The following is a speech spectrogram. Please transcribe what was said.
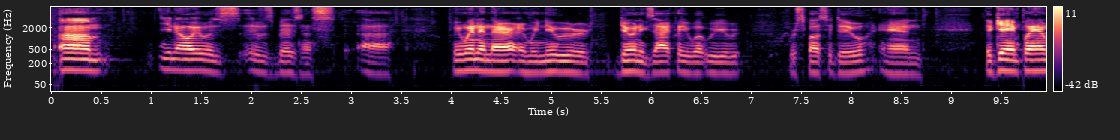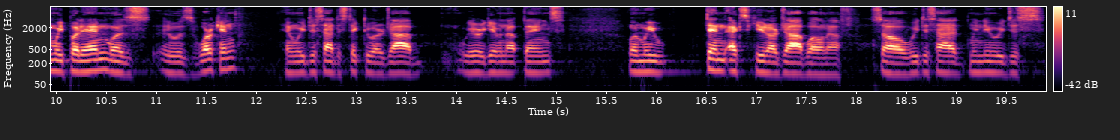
bit. Um, you know, it was it was business. Uh, we went in there and we knew we were doing exactly what we were supposed to do, and the game plan we put in was it was working, and we just had to stick to our job. We were giving up things when we didn't execute our job well enough. So we just had we knew we just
